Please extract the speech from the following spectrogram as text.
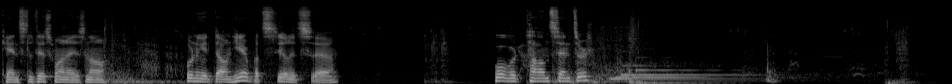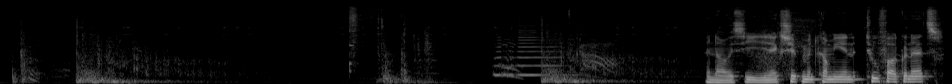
cancelled this one is now putting it down here, but still it's a forward town center. And now we see the next shipment coming in, two falconets.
